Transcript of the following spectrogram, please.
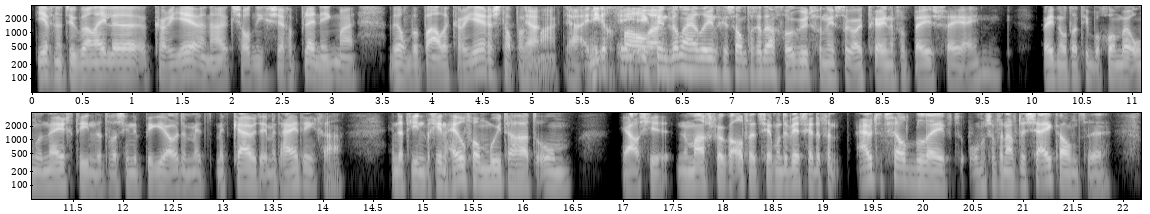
Die heeft natuurlijk wel een hele carrière, nou ik zal niet zeggen planning, maar wel een bepaalde carrière stappen Ja. gemaakt. ja, in ieder geval... ik, ik eh, vind het wel een hele interessante gedachte. Ook Ruud van Nistelrooy, trainer van PSV 1. Ik weet nog dat hij begon bij onder 19. Dat was in de periode met, met Kuit en met Heitinga. En dat hij in het begin heel veel moeite had om... Ja, als je normaal gesproken altijd zeg maar, de wedstrijden vanuit het veld beleeft... om ze vanaf de zijkant... eh, maar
